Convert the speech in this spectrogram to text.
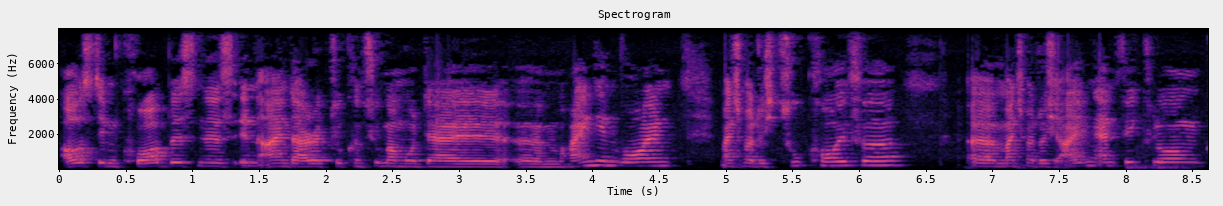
aus dem Core-Business in ein Direct-to-Consumer-Modell ähm, reingehen wollen, manchmal durch Zukäufe. Äh, manchmal durch Eigenentwicklung,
